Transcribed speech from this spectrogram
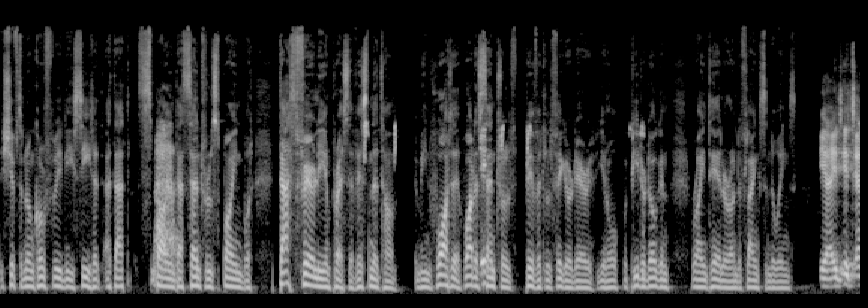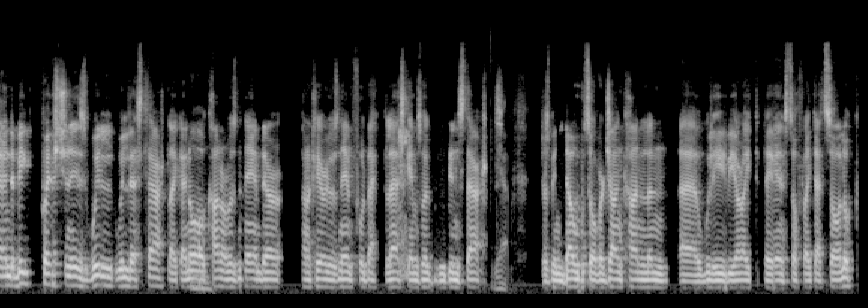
shifting uncomfortably in his seat at, at that spine, that central spine. But that's fairly impressive, isn't it, Tom? I mean, what a what a central pivotal figure there, you know, with Peter Duggan, Ryan Taylor on the flanks and the wings. Yeah, it, it, and the big question is, will will they start? Like I know Conor was named there, Conor Cleary was named fullback the last game as well, but he didn't start. Yeah. There's been doubts over John Conlon. Uh, will he be all right to play and stuff like that? So look,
